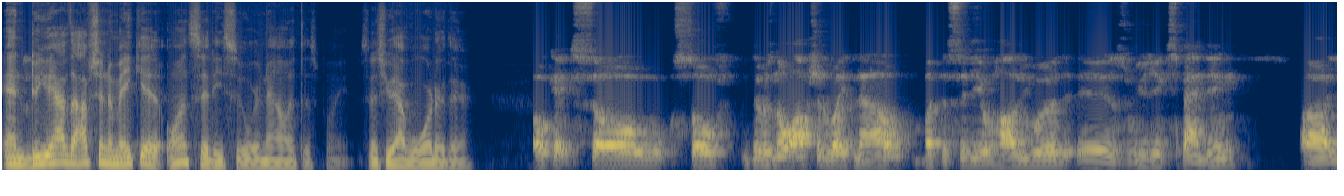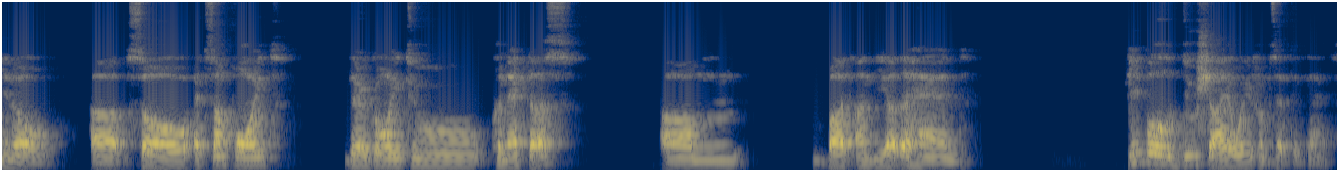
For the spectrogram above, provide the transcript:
And do you have the option to make it on city sewer now at this point, since you have water there? Okay, so so there is no option right now, but the city of Hollywood is really expanding. Uh, you know, uh, so at some point they're going to connect us. Um, but on the other hand, people do shy away from septic tanks.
